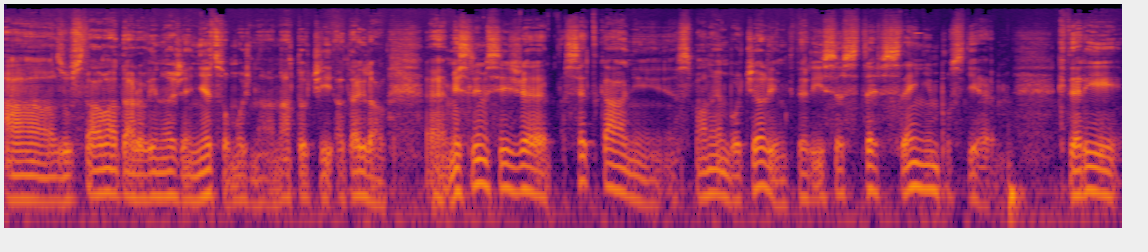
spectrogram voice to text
a zůstává ta rovina, že něco možná natočí a tak dále. Eh, myslím si, že setkání s panem Bočelím, který se ste, stejným postihem, který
